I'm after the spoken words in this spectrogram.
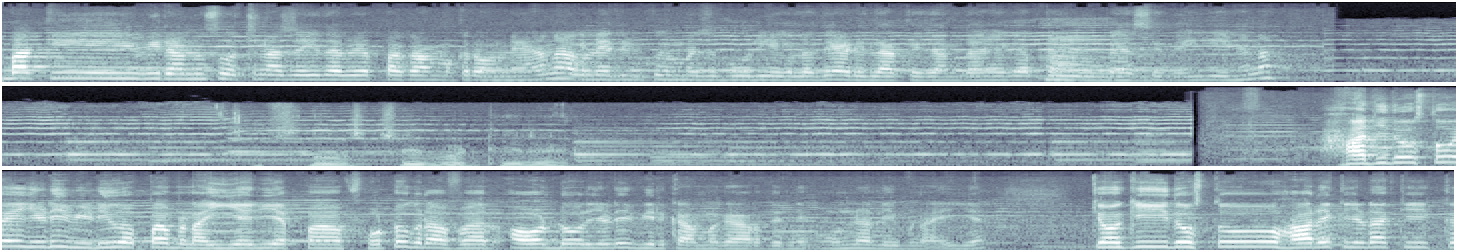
ਬਾਕੀ ਵੀਰਾਂ ਨੂੰ ਸੋਚਣਾ ਚਾਹੀਦਾ ਵੀ ਆਪਾਂ ਕੰਮ ਕਰਾਉਨੇ ਆ ਨਾ ਅਗਲੇ ਦੀ ਵੀ ਕੋਈ ਮਜਬੂਰੀ ਅਗਲਾ ਦਿਹਾੜੀ ਲਾ ਕੇ ਜਾਂਦਾ ਹੈਗਾ ਆਪਾਂ ਨੂੰ ਪੈਸੇ ਦੇਈਏ ਹਨਾ? ਹਾਂਜੀ ਦੋਸਤੋ, ਇਹ ਜਿਹੜੀ ਵੀਡੀਓ ਆਪਾਂ ਬਣਾਈ ਹੈ ਜੀ, ਆਪਾਂ ਫੋਟੋਗ੍ਰਾਫਰ ਆਊਟਡੋਰ ਜਿਹੜੇ ਵੀਰ ਕੰਮ ਕਰਦੇ ਨੇ, ਉਹਨਾਂ ਲਈ ਬਣਾਈ ਹੈ। ਕਿਉਂਕਿ ਦੋਸਤੋ, ਹਰ ਇੱਕ ਜਿਹੜਾ ਕਿ ਇੱਕ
